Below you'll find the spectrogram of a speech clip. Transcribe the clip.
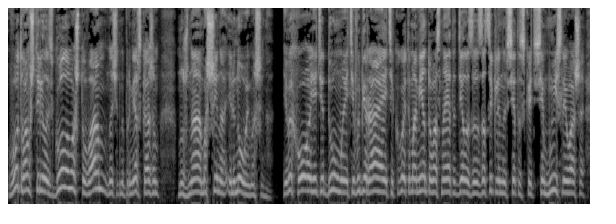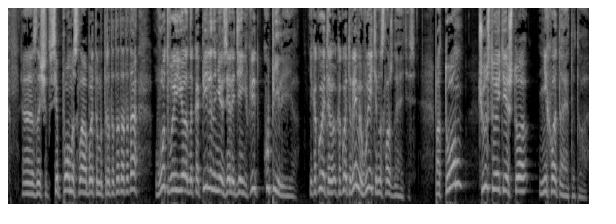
Вот вам штырилось в голову, что вам, значит, например, скажем, нужна машина или новая машина. И вы ходите, думаете, выбираете, какой-то момент у вас на это дело зациклены все, так сказать, все мысли ваши, э, значит, все помыслы об этом, тра-та-та-та-та. Вот вы ее накопили на нее, взяли деньги в кредит, купили ее. И какое-то какое время вы этим наслаждаетесь. Потом чувствуете, что не хватает этого.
